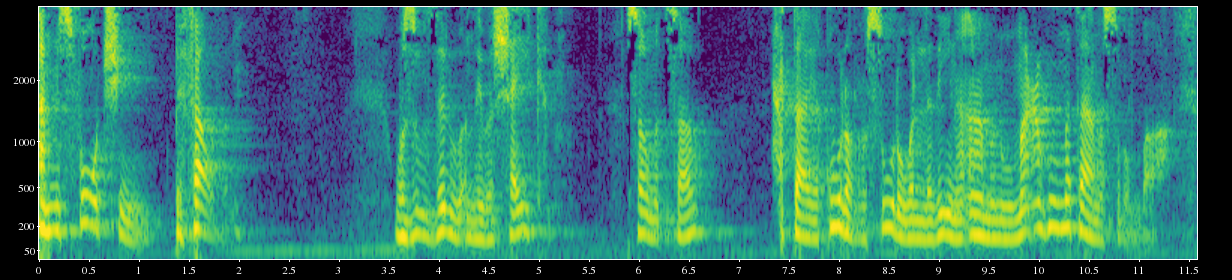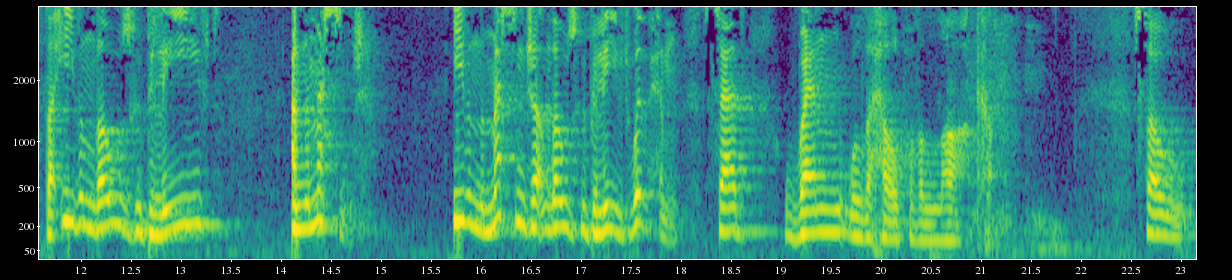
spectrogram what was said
and misfortune befell them. وزلزلوا and they were shaken. So much so حتى يقول الرسول والذين آمنوا معه متى نصر الله that even those who believed and the messenger even the messenger and those who believed with him said when will the help of Allah come so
